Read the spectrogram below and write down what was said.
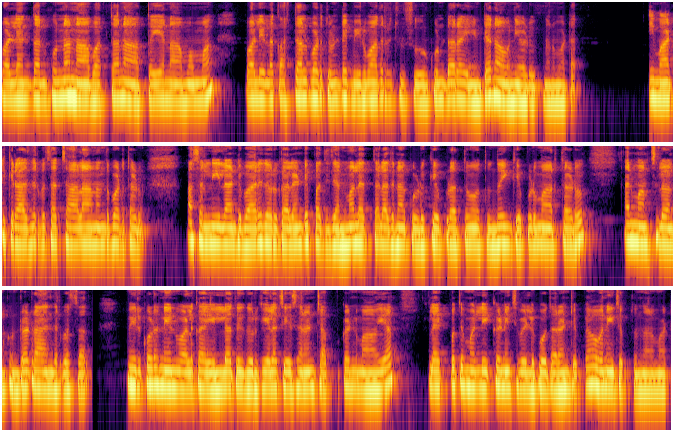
వాళ్ళు ఎంత అనుకున్నా నా భర్త నా అత్తయ్య నా అమ్మమ్మ వాళ్ళు ఇలా కష్టాలు పడుతుంటే మీరు మాత్రం చూసి ఊరుకుంటారా ఏంటి అని అవని అడుగుతుంది అనమాట ఈ మాటకి రాజేంద్ర ప్రసాద్ చాలా ఆనందపడతాడు. అసలు నీలాంటి భార్య దొరకాలంటే పది జన్మలు ఎత్తాలి. అది నా కొడుకు ఎప్పుడు అర్థమవుతుందో ఇంకెప్పుడు మారుతాడో అని మనసులో అనుకుంటాడు రాజేంద్ర ప్రసాద్. మీరు కూడా నేను వాళ్ళకి ఆ ఇల్లు అతి దొరికేలా చేశానని చెప్పకండి మావయ్య. లేకపోతే మళ్ళీ ఇక్కడి నుంచి వెళ్ళిపోతారని చెప్పి అవని చెప్తుందనమాట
